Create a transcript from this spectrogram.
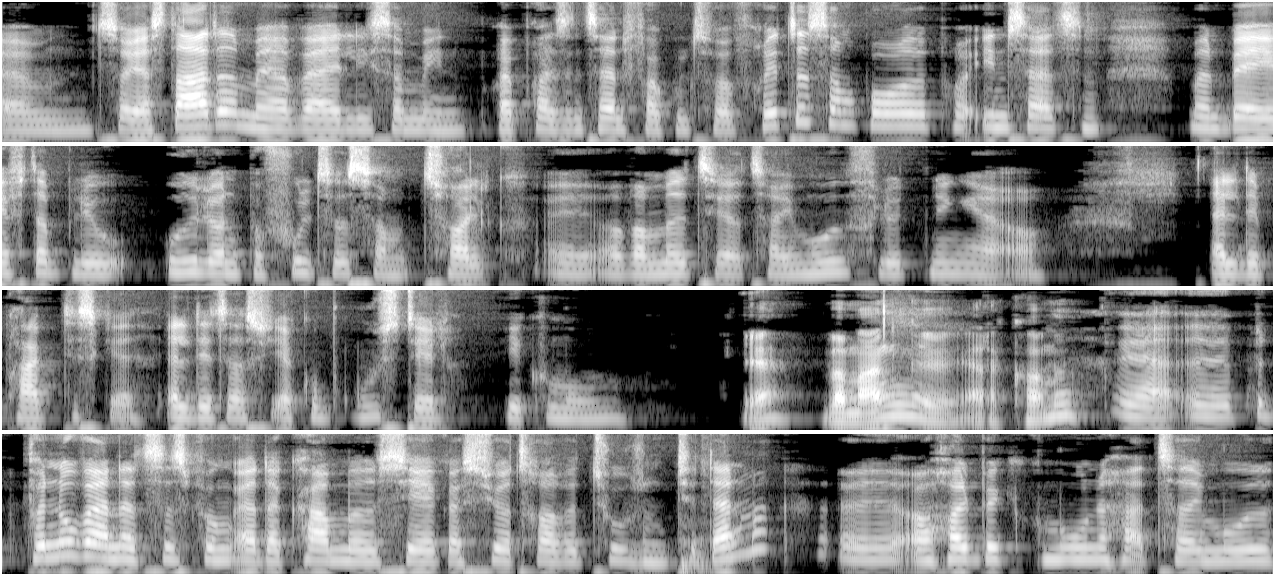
Um, så jeg startede med at være ligesom en repræsentant for kultur- og fritidsområdet på indsatsen, men bagefter blev udlånt på fuldtid som tolk, øh, og var med til at tage imod flytninge og alt det praktiske, alt det, der jeg kunne bruge til i kommunen. Ja, hvor mange øh, er der kommet? Ja, øh, på, på nuværende tidspunkt er der kommet ca. 37.000 til Danmark, øh, og Holbæk Kommune har taget imod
